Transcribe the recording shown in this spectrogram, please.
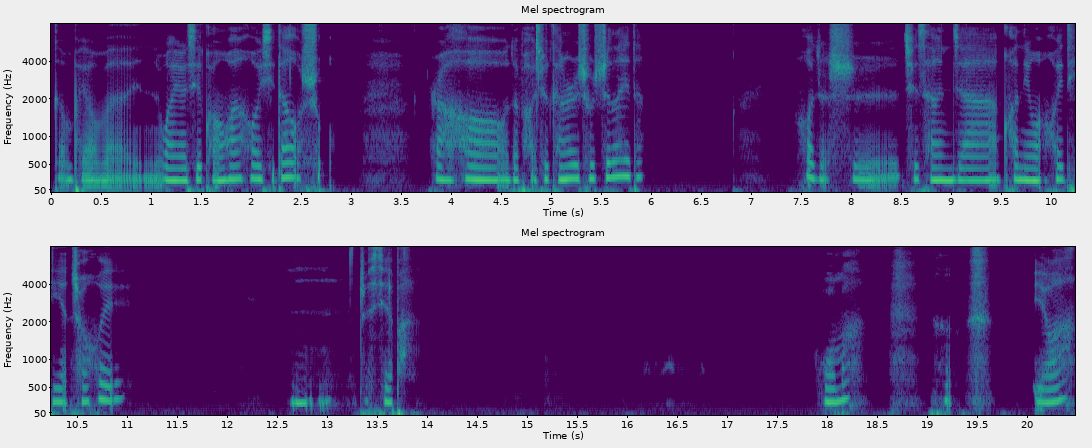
跟朋友们玩游戏狂欢后一起倒数，然后再跑去看日出之类的。或者是去参加跨年晚会、听演唱会，嗯，这些吧。我吗？有啊，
